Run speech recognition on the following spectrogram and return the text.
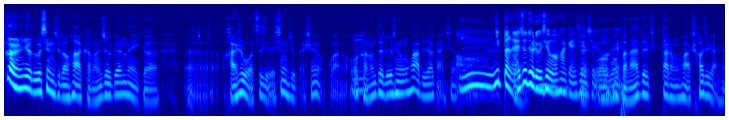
个人阅读兴趣的话，可能就跟那个呃，还是我自己的兴趣本身有关了。我可嗯能对流行文化比较感兴趣。嗯，你本来就对流行文化感兴趣。我我本来对大众文化超级感兴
